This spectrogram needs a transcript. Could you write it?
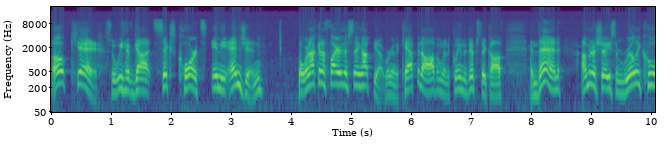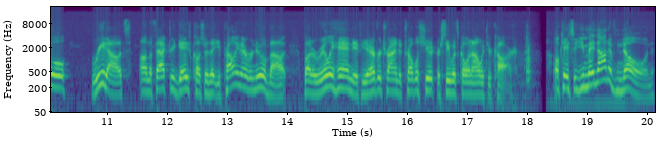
Okay, so we have got six quarts in the engine, but we're not going to fire this thing up yet. We're going to cap it off. I'm going to clean the dipstick off, and then I'm going to show you some really cool readouts on the factory gauge cluster that you probably never knew about but are really handy if you're ever trying to troubleshoot or see what's going on with your car. Okay, so you may not have known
